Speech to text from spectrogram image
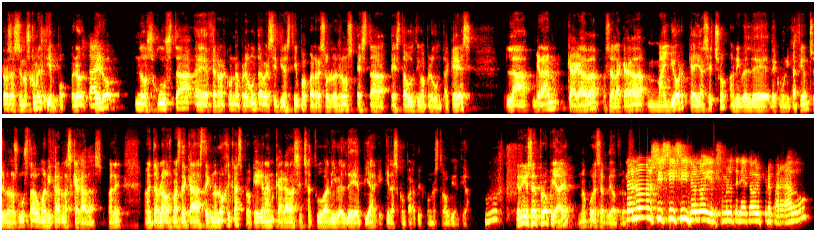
Rosa, se nos come el tiempo, pero, pero nos gusta eh, cerrar con una pregunta, a ver si tienes tiempo para resolvernos esta, esta última pregunta, que es la gran cagada, o sea, la cagada mayor que hayas hecho a nivel de, comunicación. Siempre nos gusta humanizar las cagadas, ¿vale? Normalmente hablamos más de cagadas tecnológicas, pero ¿qué gran cagada has hecho tú a nivel de PR que quieras compartir con nuestra audiencia? Tiene que ser propia, ¿eh? No puede ser de otro. No, no, sí, sí, sí, no, no, y eso me lo tenía que haber preparado.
